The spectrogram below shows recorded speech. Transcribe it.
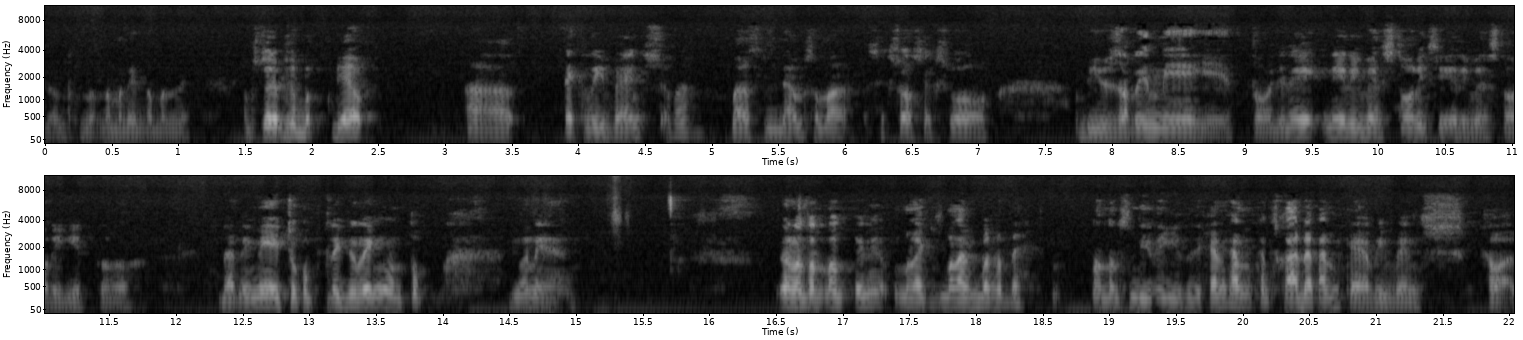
gitu untuk nemenin temennya. Habis itu dia, dia uh, take revenge apa balas dendam sama seksual seksual abuser ini gitu. Jadi ini revenge story sih revenge story gitu. Dan ini cukup triggering untuk gimana ya ya nonton, nonton- ini menarik menarik banget deh nonton sendiri gitu. Kan kan kan suka ada kan kayak revenge kalau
